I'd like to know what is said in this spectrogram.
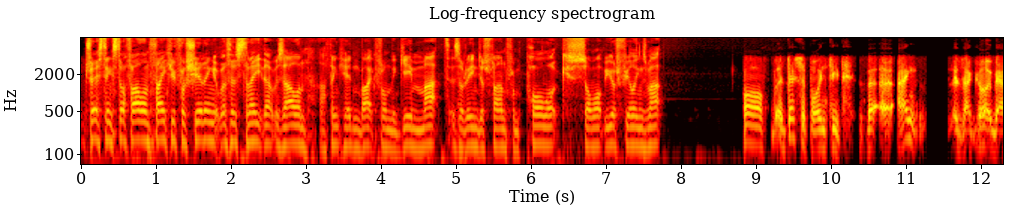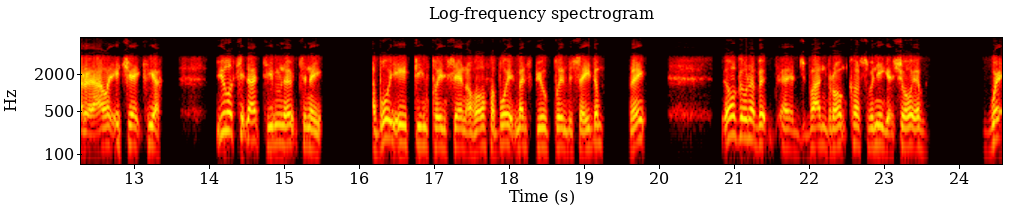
Interesting stuff, Alan. Thank you for sharing it with us tonight. That was Alan. I think heading back from the game. Matt is a Rangers fan from Pollok. Sum up your feelings, Matt. Oh, disappointed. But uh, I think there's got to be a reality check here. You look at that team out tonight. A boy 18 playing centre half, a boy at midfield playing beside him, right? They're all going about uh, Van Bronckhorst when he gets shot. What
